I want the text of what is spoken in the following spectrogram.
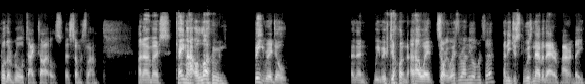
for the Raw tag titles at SummerSlam. And Omos came out alone, beat Riddle, and then we moved on. And I went, sorry, where's the Randy Orton return? And he just was never there, apparently.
